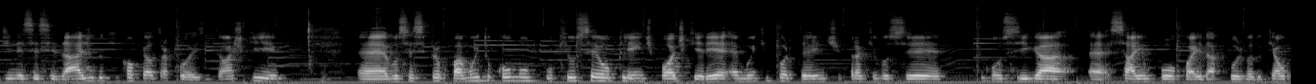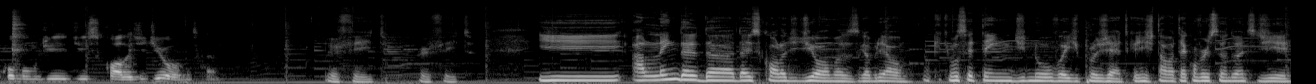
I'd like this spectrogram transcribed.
de necessidade do que qualquer outra coisa. Então acho que é, você se preocupar muito com o que o seu cliente pode querer é muito importante para que você consiga é, sair um pouco aí da curva do que é o comum de, de escolas de idiomas, cara. Perfeito. Perfeito. E além da, da, da, escola de idiomas, Gabriel, o que, que você tem de novo aí de projeto? Que a gente estava até conversando antes de,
